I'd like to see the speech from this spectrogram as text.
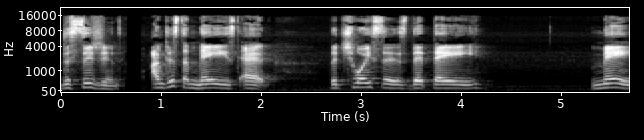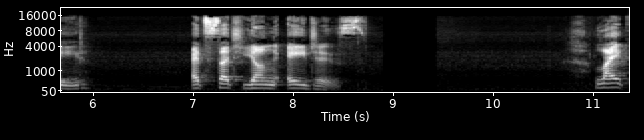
decisions. I'm just amazed at the choices that they made at such young ages. Like,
